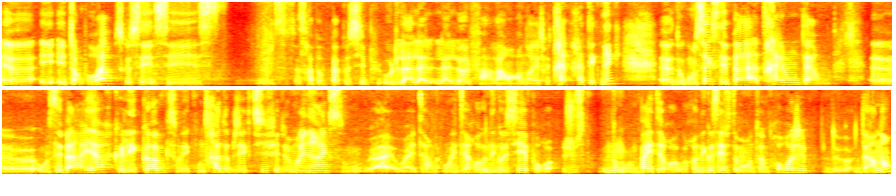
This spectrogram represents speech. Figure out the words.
euh, et, temporaires, parce que c'est ça ne sera pas possible au-delà, la, la, LOL, enfin là on rentre dans des trucs très très techniques, euh, donc on sait que ce n'est pas à très long terme. Euh, on sait par ailleurs que les COM, qui sont les contrats d'objectifs et de moyens, qui sont, euh, ont, été, renégociés pour juste. Non, n'ont pas été renégociés, justement, ont été prorogés d'un an.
